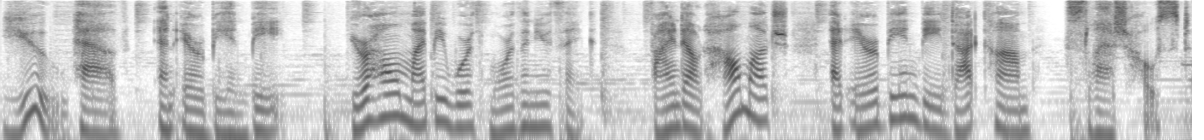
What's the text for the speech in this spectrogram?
you have an Airbnb. Your home might be worth more than you think. Find out how much at airbnb.com/slash host.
